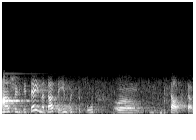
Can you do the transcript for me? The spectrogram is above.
наших дітей і надати їм ось таку е, так, так.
